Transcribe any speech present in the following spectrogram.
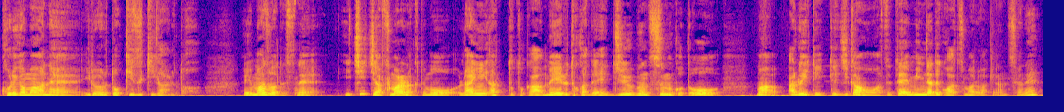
これがまあね、いろいろと気づきがあると。えー、まずはですね、いちいち集まらなくても、LINE アットとかメールとかで十分済むことを、まあ、歩いていって時間を合わせてみんなでこう集まるわけなんですよね。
